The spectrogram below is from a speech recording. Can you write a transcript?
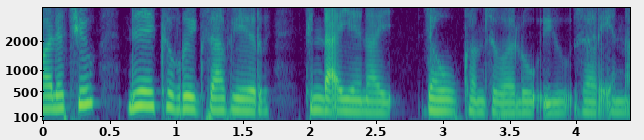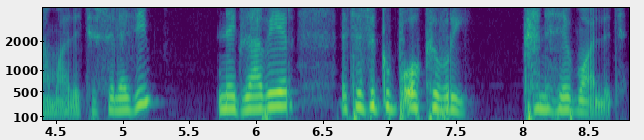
ማለት እዩ ንክብሪ እግዚኣብሄር ክንዳኣየናይ ደው ከም ዝበሉ እዩ ዘርእየና ማለት እዩ ስለዚ ንእግዚኣብሄር እቲ ዝግብኦ ክብሪ ክንህብ ማለት እዩ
